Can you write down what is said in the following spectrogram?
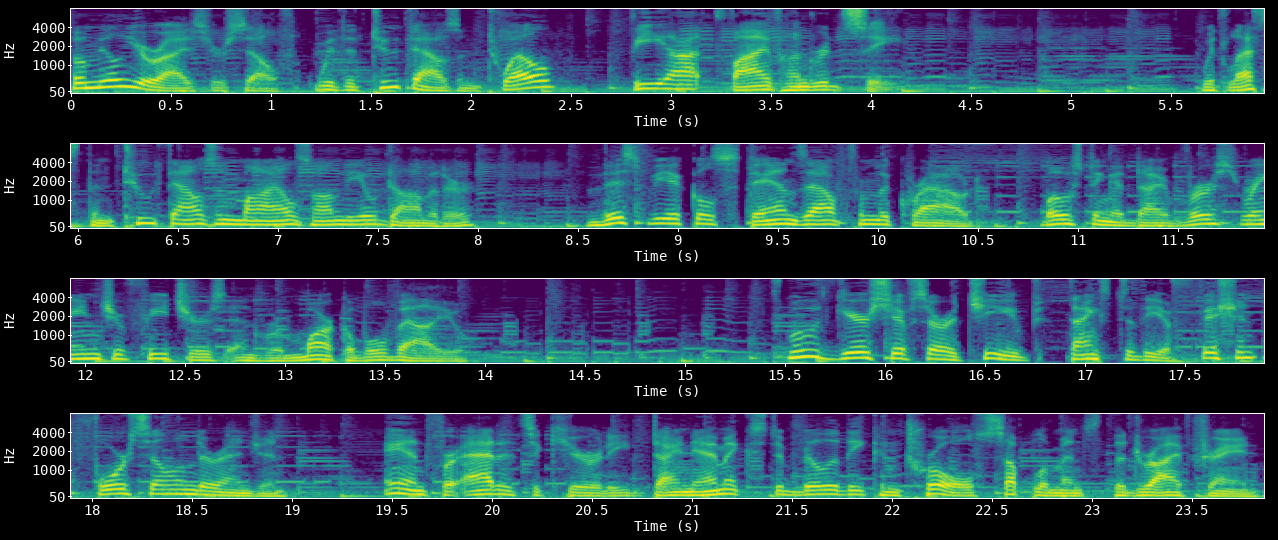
Familiarize yourself with the 2012 Fiat 500c. With less than 2,000 miles on the odometer, this vehicle stands out from the crowd, boasting a diverse range of features and remarkable value. Smooth gear shifts are achieved thanks to the efficient four-cylinder engine. And for added security, Dynamic Stability Control supplements the drivetrain.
